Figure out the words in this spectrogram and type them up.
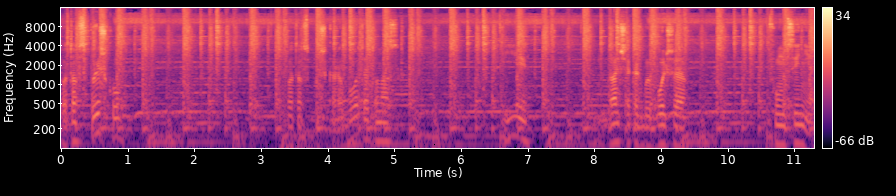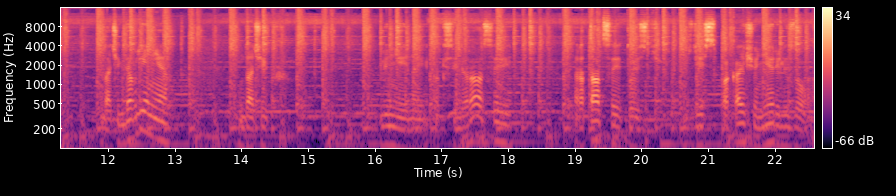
фотовспышку. Фотовспышка работает у нас. И дальше как бы больше функций нет. Датчик давления, датчик линейной акселерации, ротации, то есть здесь пока еще не реализовано.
